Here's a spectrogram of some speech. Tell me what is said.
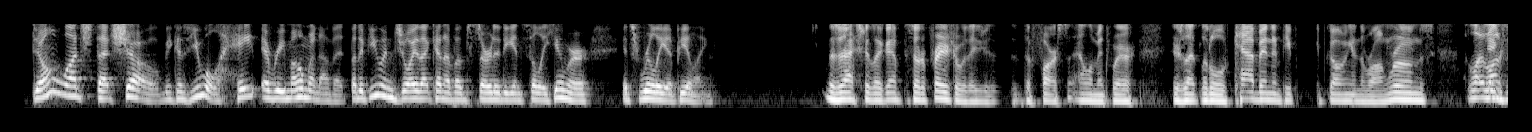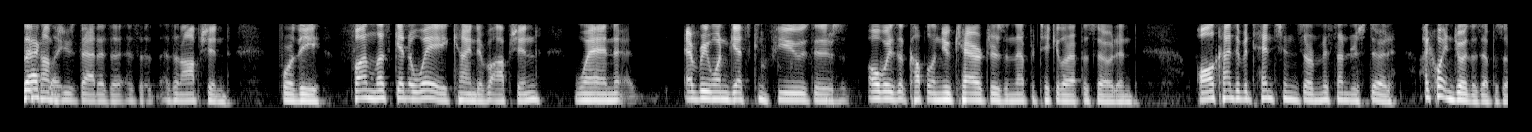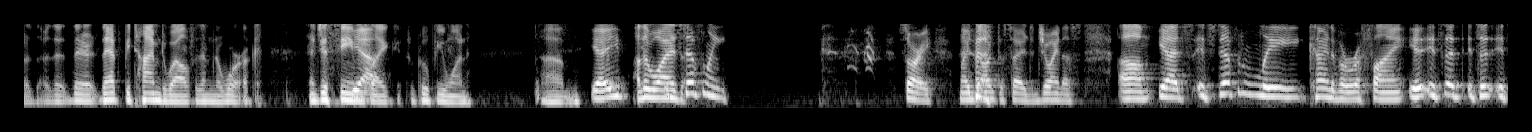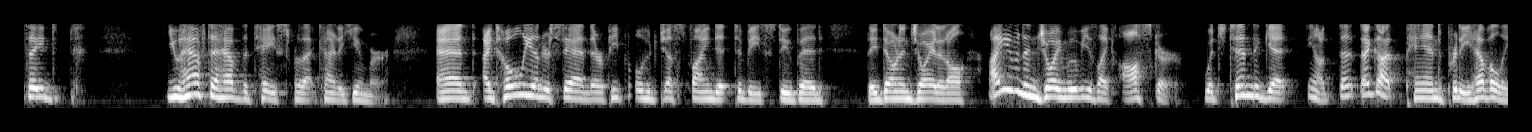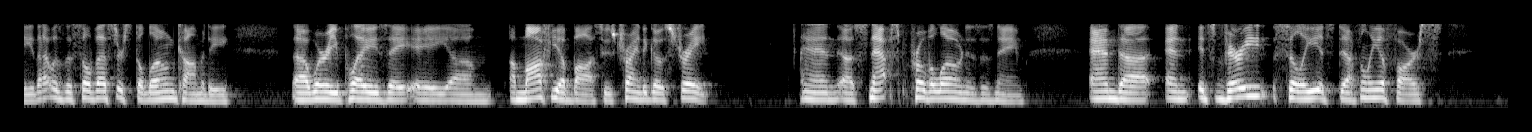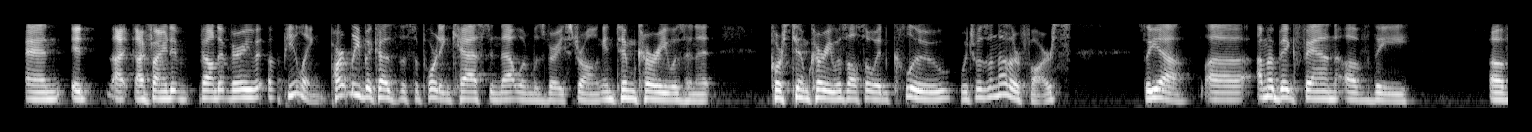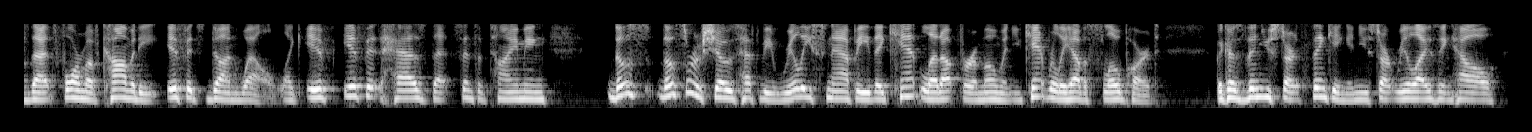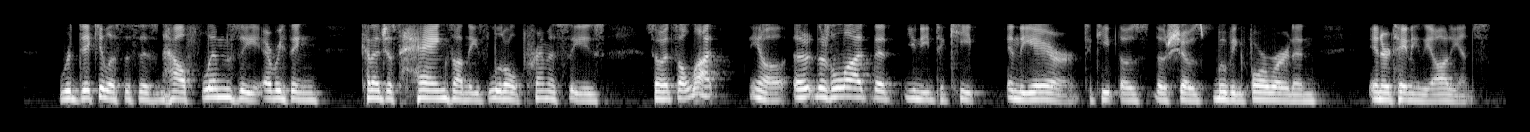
don't watch that show because you will hate every moment of it. But if you enjoy that kind of absurdity and silly humor, it's really appealing. There's actually like an episode of Frasier where they use the farce element where there's that little cabin and people keep going in the wrong rooms. A lot exactly. of sitcoms use that as a, as a as an option for the fun let's get away kind of option when everyone gets confused. There's always a couple of new characters in that particular episode, and all kinds of intentions are misunderstood. I quite enjoy those episodes though. They're, they're, they have to be timed well for them to work. It just seems yeah. like a goofy one. Um, yeah. You, otherwise, it's definitely. Sorry, my dog decided to join us. Um, yeah, it's it's definitely kind of a refine. It, it's a it's a it's a. You have to have the taste for that kind of humor, and I totally understand there are people who just find it to be stupid. They don't enjoy it at all. I even enjoy movies like Oscar, which tend to get, you know, that, that got panned pretty heavily. That was the Sylvester Stallone comedy uh, where he plays a, a, um, a mafia boss who's trying to go straight. And uh, Snaps Provolone is his name. And, uh, and it's very silly. It's definitely a farce and it I, I, find it found it very appealing partly because the supporting cast in that one was very strong and tim curry was in it of course tim curry was also in clue which was another farce so yeah uh, i'm a big fan of the of that form of comedy if it's done well. Like if if it has that sense of timing those those sort of shows have to be really snappy. They can't let up for a moment. You can't really have a slow part because then you start thinking and you start realizing how ridiculous this is and how flimsy everything kind of just hangs on these little premises. So it's a lot, you know, there's a lot that you need to keep in the air to keep those those shows moving forward and entertaining the audience.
